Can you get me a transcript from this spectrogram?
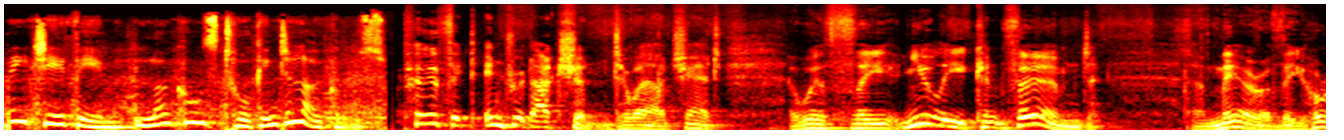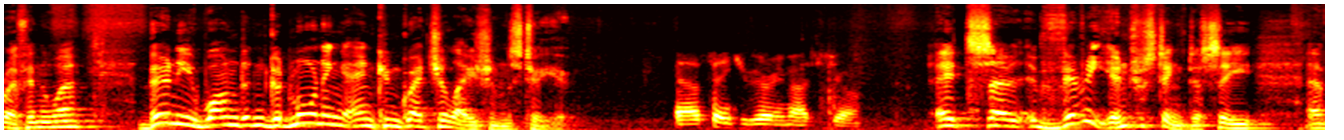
Beach FM, locals talking to locals. Perfect introduction to our chat with the newly confirmed uh, Mayor of the Horowhenua, Bernie Wanden. Good morning and congratulations to you. Uh, thank you very much, John. It's uh, very interesting to see. Uh,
